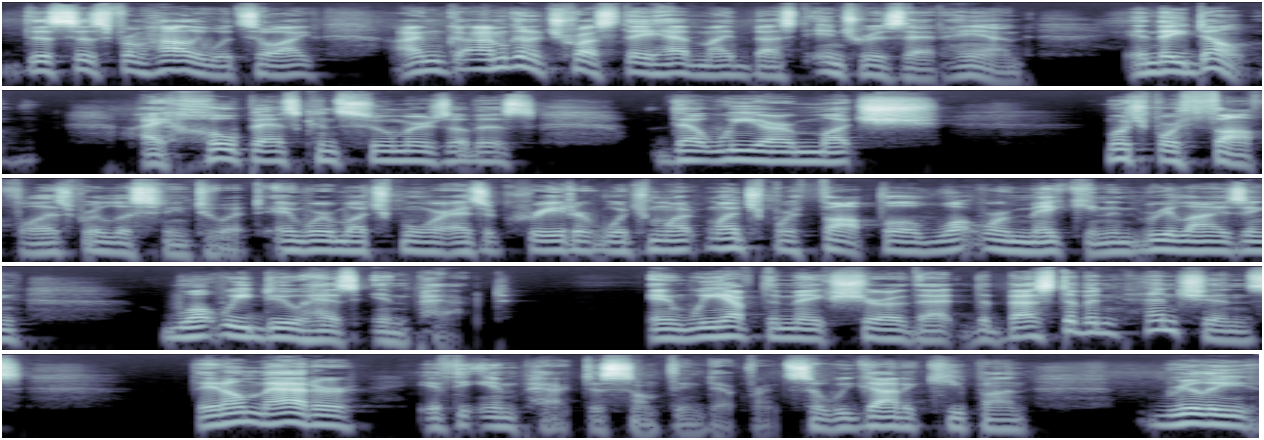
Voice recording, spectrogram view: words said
this is from hollywood so i i'm, I'm going to trust they have my best interests at hand and they don't. I hope as consumers of this that we are much much more thoughtful as we're listening to it and we're much more as a creator much much, much more thoughtful of what we're making and realizing what we do has impact. And we have to make sure that the best of intentions they don't matter if the impact is something different. So we got to keep on really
